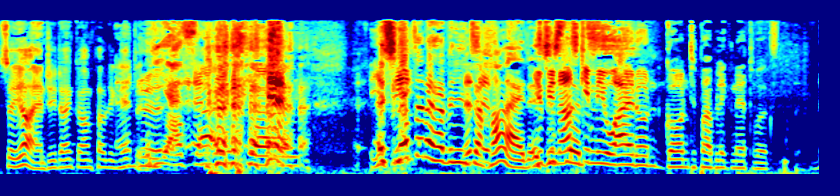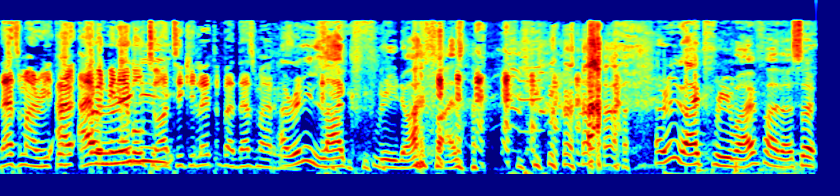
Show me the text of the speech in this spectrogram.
So yeah, Andrew, don't go on public Andrew- networks. yes, I understand. You It's see, not that I have anything to is- hide. It's You've been asking me why I don't go onto public networks. That's my re- I, I haven't I been able to articulate it, but that's my reason. I really like free Wi-Fi. I really like free Wi-Fi though. So,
